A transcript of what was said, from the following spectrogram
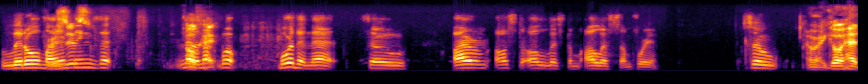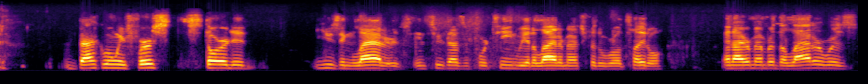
little minor things that no, Okay. not well more than that. So I I'll I'll list them. I'll list some for you. So All right, go ahead. Back when we first started using ladders in 2014, we had a ladder match for the world title. And I remember the ladder was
